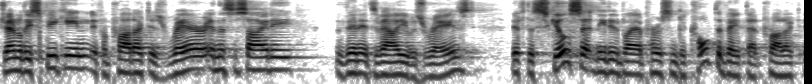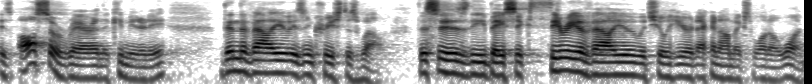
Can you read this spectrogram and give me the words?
Generally speaking, if a product is rare in the society, then its value is raised. If the skill set needed by a person to cultivate that product is also rare in the community, then the value is increased as well. This is the basic theory of value, which you'll hear in Economics 101.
